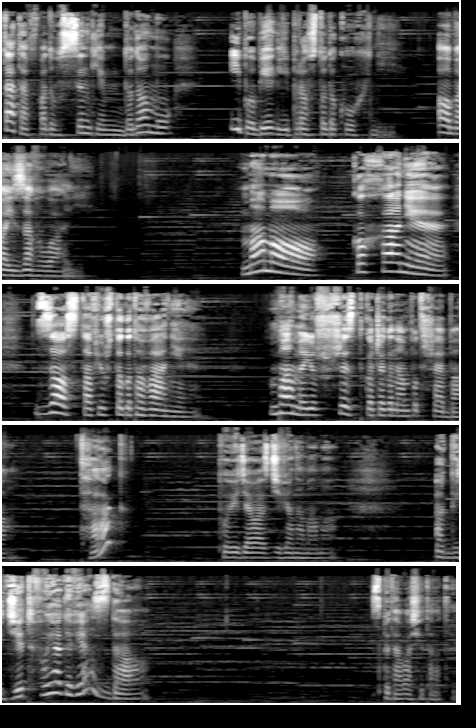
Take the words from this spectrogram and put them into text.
Tata wpadł z synkiem do domu i pobiegli prosto do kuchni. Obaj zawołali: Mamo, kochanie, zostaw już to gotowanie. Mamy już wszystko, czego nam potrzeba. Tak? powiedziała zdziwiona mama. A gdzie twoja gwiazda? spytała się taty.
